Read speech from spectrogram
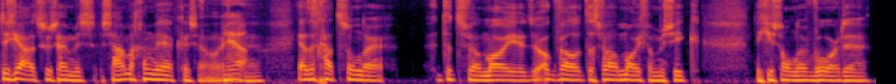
Dus ja, zo zijn we samen gaan werken. Zo. En, Ja. eh, ja, dat gaat zonder. Dat is wel mooi. Ook wel, dat is wel mooi van muziek. Dat je zonder woorden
